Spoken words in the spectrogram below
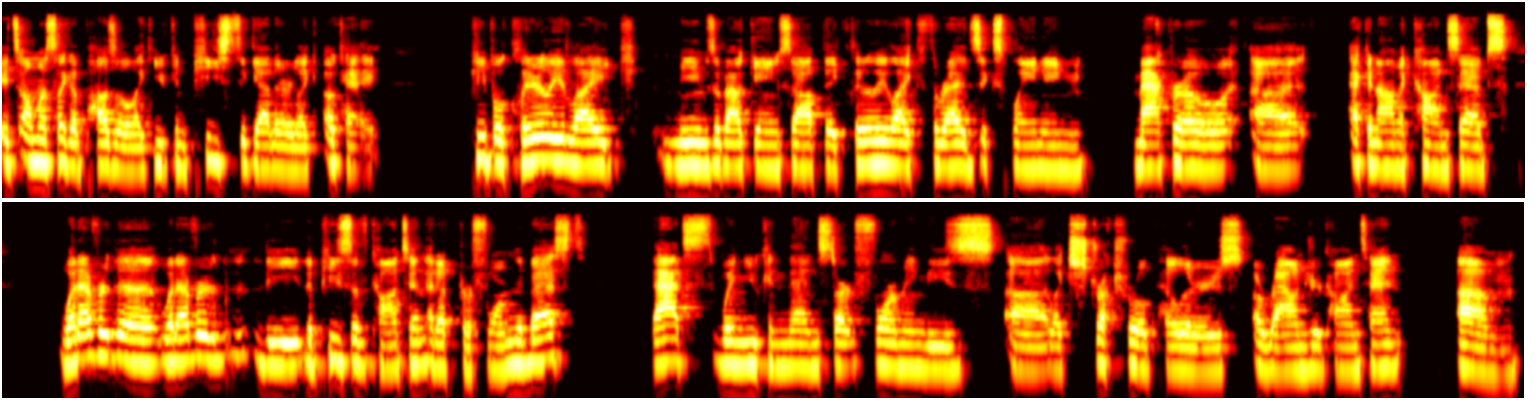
it's almost like a puzzle. Like you can piece together, like, okay, people clearly like memes about GameStop. They clearly like threads explaining macro uh, economic concepts. Whatever the whatever the the piece of content that have performed the best, that's when you can then start forming these uh, like structural pillars around your content. Um,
